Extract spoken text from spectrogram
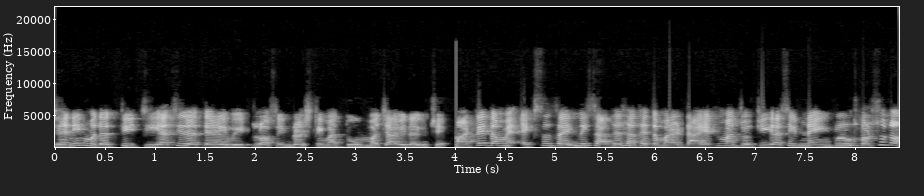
જેની મદદથી ચિયાસીડ અત્યારે વેઇટ લોસ ઇન્ડસ્ટ્રીમાં ધૂમ મચાવી રહ્યું છે. માટે તમે એક્સરસાઇઝની સાથે સાથે તમારા ડાયટમાં જો ચિયાસીડને ઇન્ક્લુડ કરશો ને,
